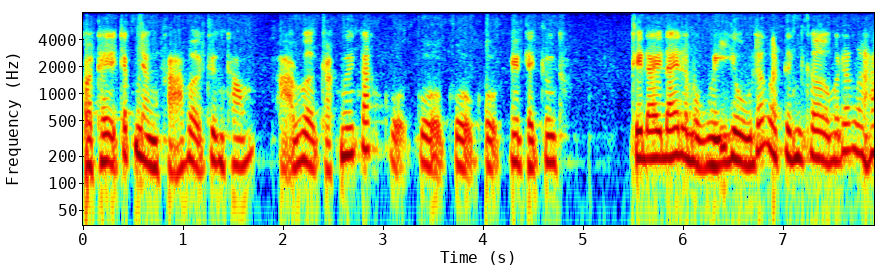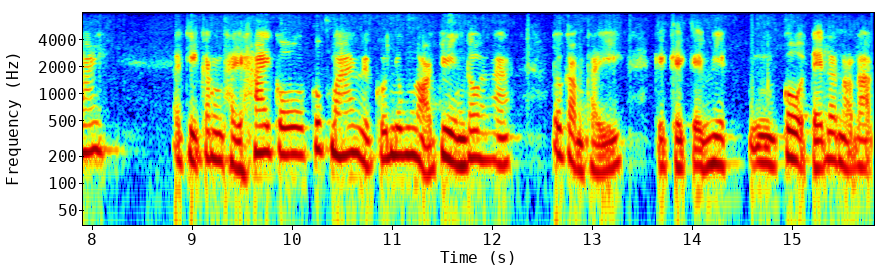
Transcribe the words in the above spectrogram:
có thể chấp nhận phá vỡ truyền thống phá vỡ các nguyên tắc của của của của ngày Tết truyền thống. Thì đây đây là một ví dụ rất là tình cờ và rất là hay. Chỉ cần thấy hai cô Cúc Mai với cô Nhung nói chuyện thôi là tôi cảm thấy cái cái cái việc ừ, cô Tết là nó đã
